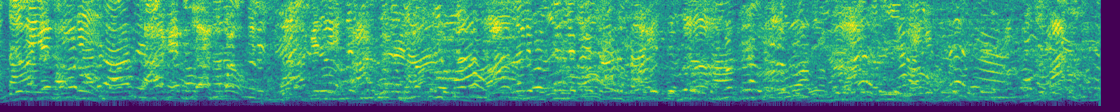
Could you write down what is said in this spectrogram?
అందుకనే నేను చెప్తాను. ఇక్కడ తప్పు చేస్తున్నారు ఇంకో ఇంకో దగ్గర చేయడం అని హామీ ఇంక సస్పెండ్ చేయాలి. మీకు తప్పు కదా అని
